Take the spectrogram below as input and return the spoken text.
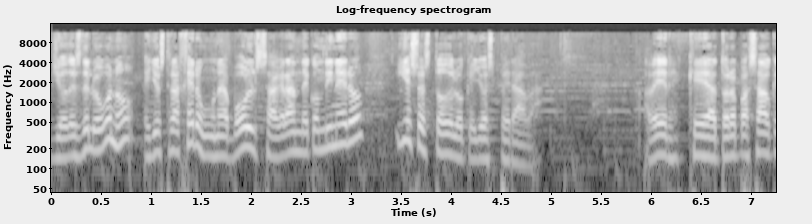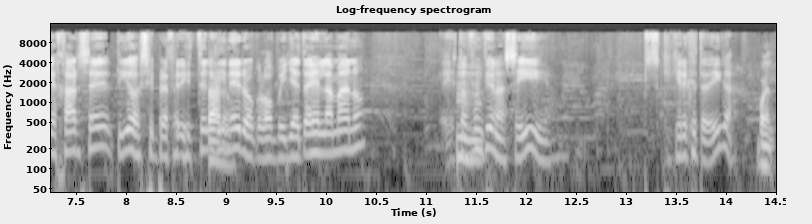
Yo desde luego no. Ellos trajeron una bolsa grande con dinero y eso es todo lo que yo esperaba. A ver, que a todo ha pasado quejarse, tío, si preferiste el Claro. dinero con los billetes en la mano, esto funciona así. Pues, ¿Qué quieres que te diga? Bueno,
